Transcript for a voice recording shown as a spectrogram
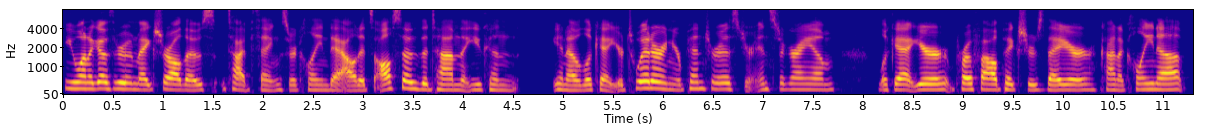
you want to go through and make sure all those type things are cleaned out. It's also the time that you can you know look at your twitter and your pinterest your instagram look at your profile pictures there kind of clean up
